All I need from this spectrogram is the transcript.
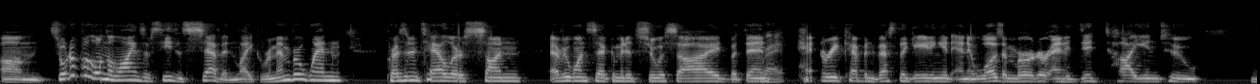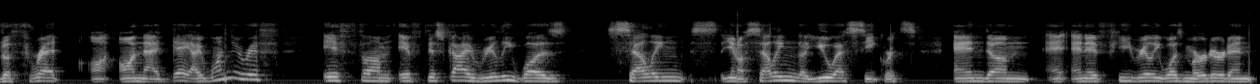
um, sort of along the lines of season seven. Like, remember when President Taylor's son, everyone said committed suicide, but then Right. Henry kept investigating it, and it was a murder, and it did tie into the threat on, on that day. I wonder if if um, if this guy really was selling, you know, selling uh, U.S. secrets. And um and, and if he really was murdered and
